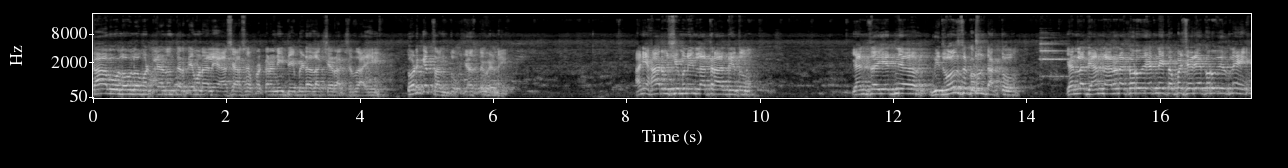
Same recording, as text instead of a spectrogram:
का बोलवलं? म्हटल्यानंतर ते म्हणाले अशा अशा प्रकारे ते बिडालाक्ष राक्षस आहे. थोडक्यात सांगतो जास्त वेळ नाही. आणि हा ऋषीमुनींना त्रास देतो. यांचा यज्ञ विध्वंस करून टाकतो. यांना ध्यानधारणा करू देत नाही तपश्चर्या करू देत नाही.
